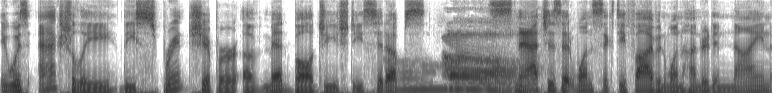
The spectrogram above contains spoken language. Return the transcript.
it was actually the sprint chipper of MedBall GHD sit ups, oh. snatches at 165 and 109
